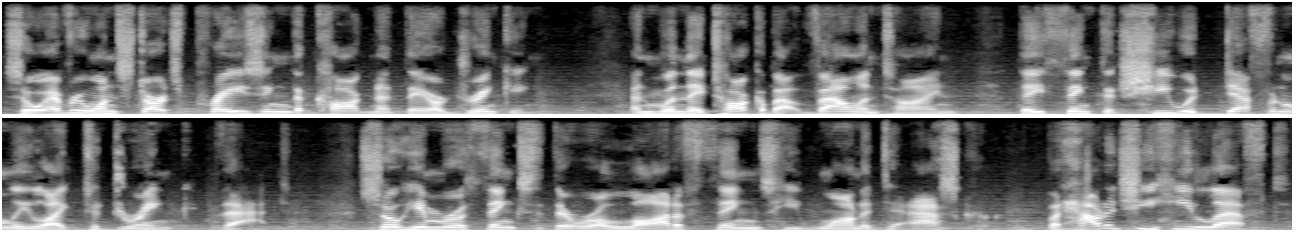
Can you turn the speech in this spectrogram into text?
so everyone starts praising the cognate they are drinking. And when they talk about Valentine, they think that she would definitely like to drink that. So Himuro thinks that there were a lot of things he wanted to ask her. But how did she he left?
